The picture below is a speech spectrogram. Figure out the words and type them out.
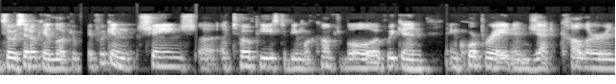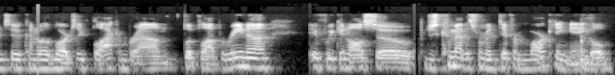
So we said, okay, look, if we can change a, a, toe piece to be more comfortable, if we can incorporate and inject color into kind of a largely black and brown flip flop arena, if we can also just come at this from a different marketing angle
